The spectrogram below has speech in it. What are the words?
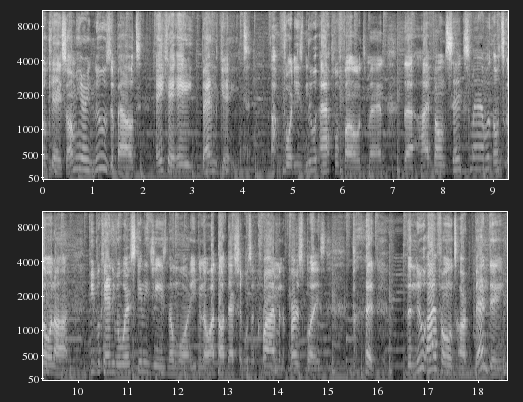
Okay, so I'm hearing news about AKA Bendgate uh, for these new Apple phones, man. The iPhone 6, man. What's going on? People can't even wear skinny jeans no more, even though I thought that shit was a crime in the first place. But the new iPhones are bending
